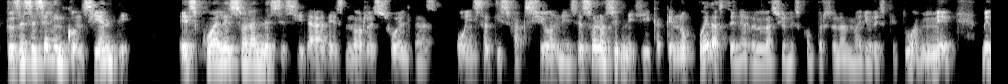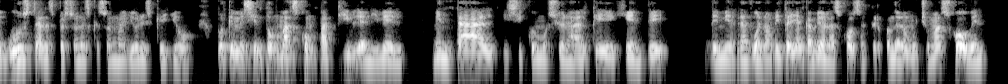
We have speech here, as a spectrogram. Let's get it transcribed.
Entonces es el inconsciente es cuáles son las necesidades no resueltas o insatisfacciones. Eso no significa que no puedas tener relaciones con personas mayores que tú. A mí me, me gustan las personas que son mayores que yo porque me siento más compatible a nivel mental y psicoemocional que gente de mi edad. Bueno, ahorita ya han cambiado las cosas, pero cuando era mucho más joven,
